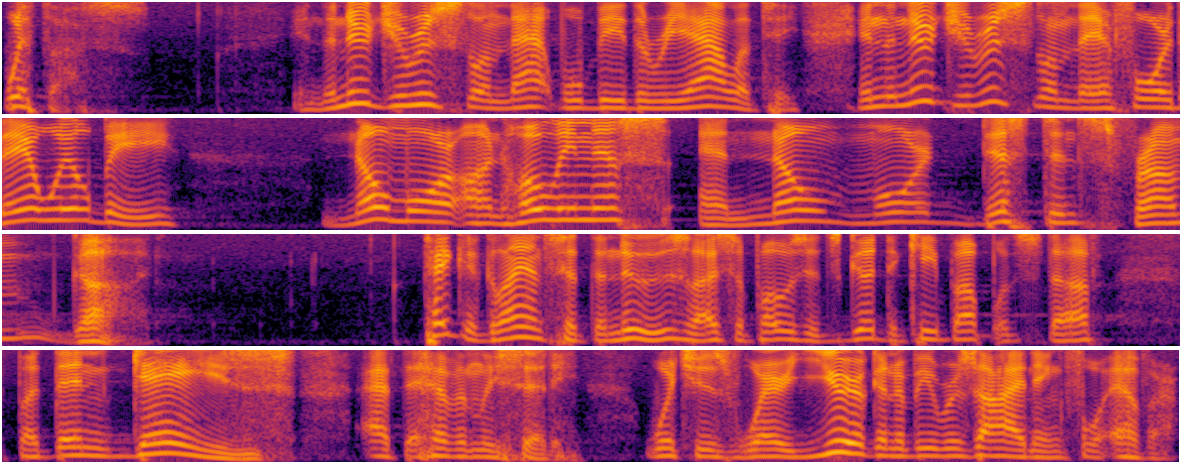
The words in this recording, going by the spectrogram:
with us. In the New Jerusalem, that will be the reality. In the New Jerusalem, therefore, there will be no more unholiness, and no more distance from God. take a glance at the news. I suppose it's good to keep up with stuff, but then gaze at the heavenly city, which is where you're going to be residing forever.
